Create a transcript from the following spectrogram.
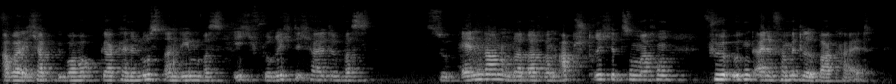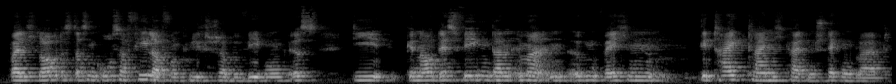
Aber ich habe überhaupt gar keine Lust an dem, was ich für richtig halte, was zu ändern oder daran Abstriche zu machen für irgendeine Vermittelbarkeit. Weil ich glaube, dass das ein großer Fehler von politischer Bewegung ist, die genau deswegen dann immer in irgendwelchen Detailkleinigkeiten stecken bleibt.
